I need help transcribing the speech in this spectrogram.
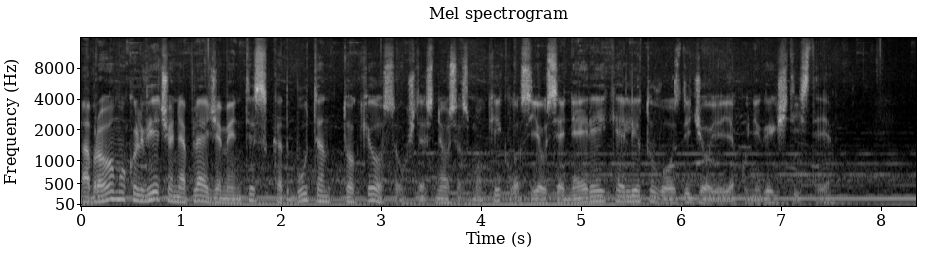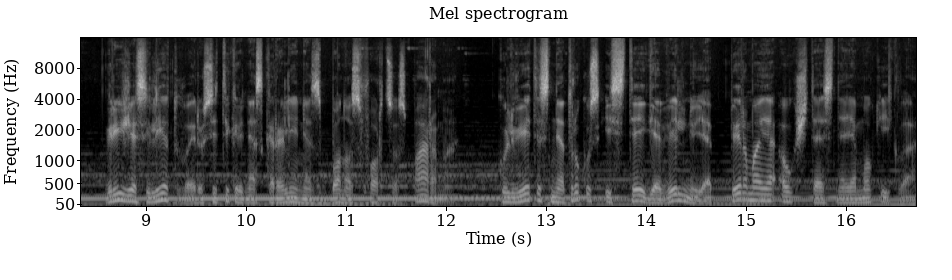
Abraomo Kulviečio nepleidžia mintis, kad būtent tokios aukštesniosios mokyklos jau seniai reikia Lietuvos didžiojoje kunigaikštystėje. Grįžęs į Lietuvą ir užsitikrinęs karalienės Bonos Forcos paramą, Kulvietis netrukus įsteigė Vilniuje pirmąją aukštesnėją mokyklą,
